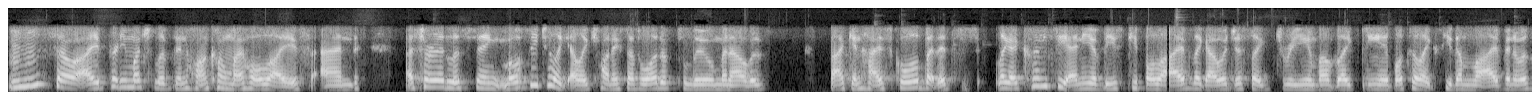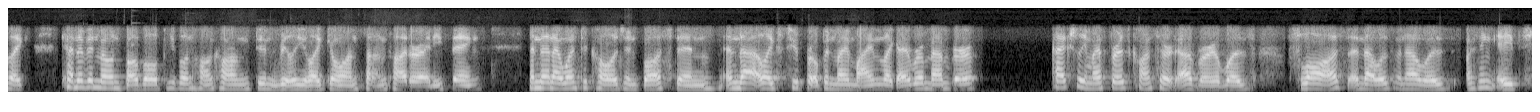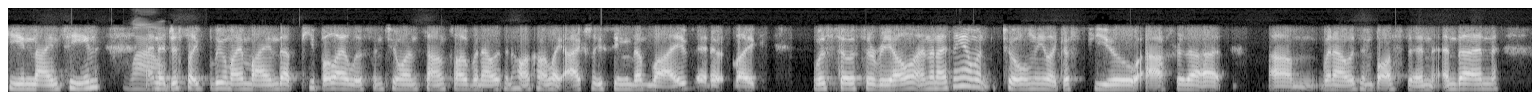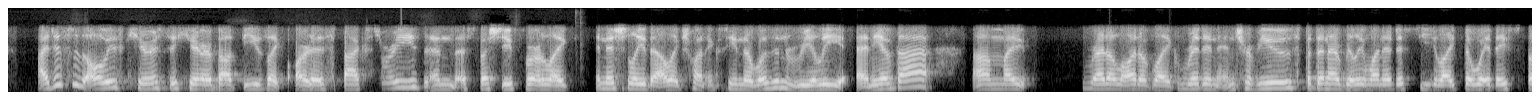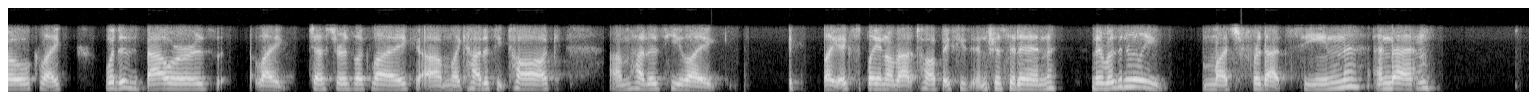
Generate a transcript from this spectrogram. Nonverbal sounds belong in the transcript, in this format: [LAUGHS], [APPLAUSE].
Hmm So I pretty much lived in Hong Kong my whole life, and I started listening mostly to like electronic stuff, a lot of Flume when I was back in high school. But it's like I couldn't see any of these people live. Like I would just like dream of like being able to like see them live, and it was like kind of in my own bubble. People in Hong Kong didn't really like go on SoundCloud or anything. And then I went to college in Boston, and that like super opened my mind. Like I remember, actually, my first concert ever was Floss, and that was when I was I think 18, 19, Wow. and it just like blew my mind that people I listened to on SoundCloud when I was in Hong Kong, like actually seeing them live, and it like was so surreal. And then I think I went to only like a few after that um, when I was in Boston, and then I just was always curious to hear about these like artists' backstories, and especially for like initially the electronic scene, there wasn't really any of that. Um, I read a lot of like written interviews, but then I really wanted to see like the way they spoke, like what does Baauer's like gestures look like, um, like how does he talk, um, how does he like like explain about topics he's interested in. There wasn't really much for that scene, and then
